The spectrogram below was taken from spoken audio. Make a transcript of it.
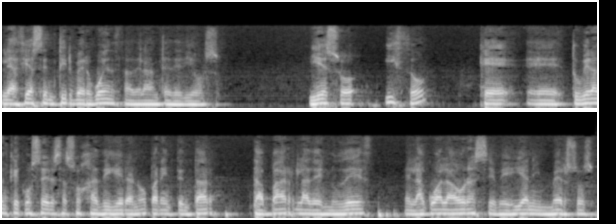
le hacía sentir vergüenza delante de Dios. Y eso hizo que eh, tuvieran que coser esas hojas de higuera, ¿no? Para intentar tapar la desnudez en la cual ahora se veían inmersos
